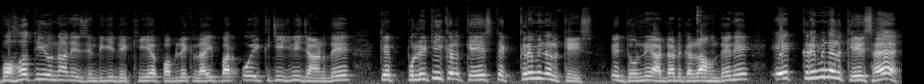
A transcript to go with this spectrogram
ਬਹੁਤ ਹੀ ਉਹਨਾਂ ਨੇ ਜ਼ਿੰਦਗੀ ਦੇਖੀ ਹੈ ਪਬਲਿਕ ਲਾਈਫ ਪਰ ਉਹ ਇੱਕ ਚੀਜ਼ ਨਹੀਂ ਜਾਣਦੇ ਕਿ ਪੋਲੀਟੀਕਲ ਕੇਸ ਤੇ ਕ੍ਰਿਮੀਨਲ ਕੇਸ ਇਹ ਦੋਨੇ ਅੱਡ-ਅੱਡ ਗੱਲਾਂ ਹੁੰਦੇ ਨੇ। ਇਹ ਕ੍ਰਿਮੀਨਲ ਕੇਸ ਹੈ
